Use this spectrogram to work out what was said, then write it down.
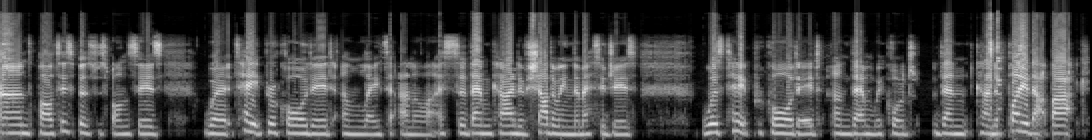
And participants' responses were tape recorded and later analysed. So them kind of shadowing the messages was tape recorded and then we could then kind of play that back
